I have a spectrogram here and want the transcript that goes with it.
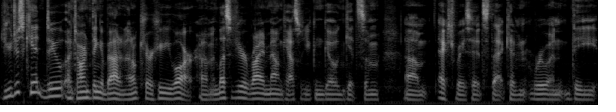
you just can't do a darn thing about it. I don't care who you are, um, unless if you're Ryan Mountcastle, you can go and get some um, extra base hits that can ruin the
